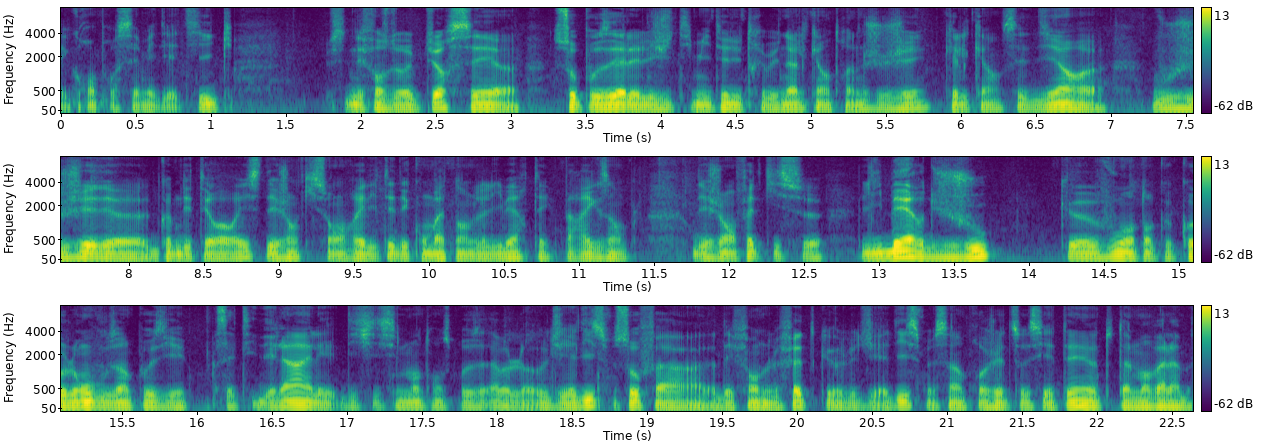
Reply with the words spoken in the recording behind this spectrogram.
les grands procès médiatiques une défense de rupture, c'est euh, s'opposer à la légitimité du tribunal qui est en train de juger quelqu'un. C'est dire, euh, vous jugez euh, comme des terroristes des gens qui sont en réalité des combattants de la liberté, par exemple. Des gens en fait qui se libèrent du joug que vous, en tant que colon, vous imposiez. Cette idée-là, elle est difficilement transposable au djihadisme, sauf à défendre le fait que le djihadisme, c'est un projet de société totalement valable.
